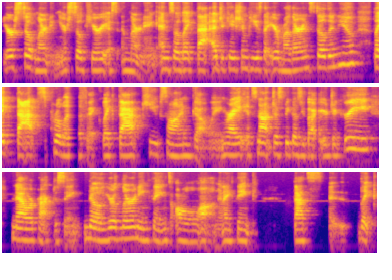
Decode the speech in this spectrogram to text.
you're still learning you're still curious and learning. And so like that education piece that your mother instilled in you like that's prolific like that keeps on going right? It's not just because you got your degree now we're practicing. No you're learning things all along. And i think that's eh, like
